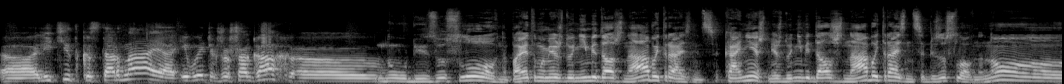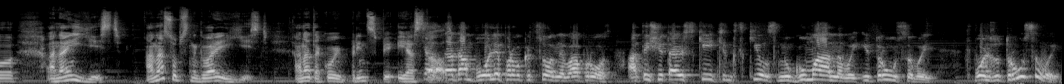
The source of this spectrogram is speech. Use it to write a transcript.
летит Косторная, и в этих же шагах... Э... Ну, безусловно. Поэтому между ними должна быть разница. Конечно, между ними должна быть разница, безусловно. Но она и есть. Она, собственно говоря, и есть. Она такой, в принципе, и осталась. Я задам более провокационный вопрос. А ты считаешь скейтинг скиллс, ну, Гумановой и Трусовой в пользу Трусовой?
